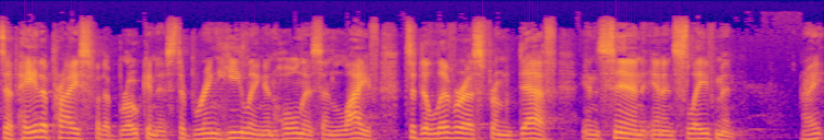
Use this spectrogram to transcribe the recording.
to pay the price for the brokenness, to bring healing and wholeness and life, to deliver us from death and sin and enslavement, right?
